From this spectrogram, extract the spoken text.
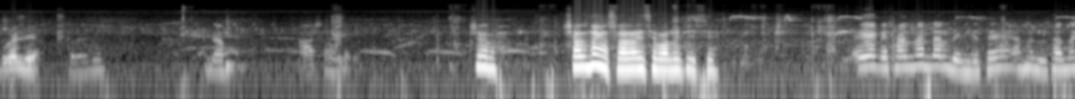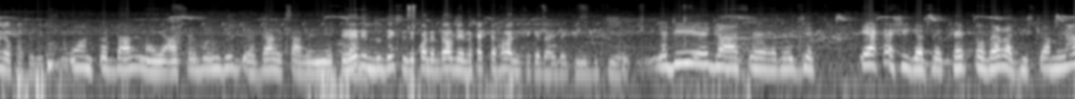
বুড়াল দিয়া আসলাম লাগে। চলো। সাজনা গাছ লাগা দিছে। দিছে তো ডাল নাই আছে বন্ধু ডাল গাছ এ যে একাশি গাছের ক্ষেত তো বেড়া দিছিলাম না।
